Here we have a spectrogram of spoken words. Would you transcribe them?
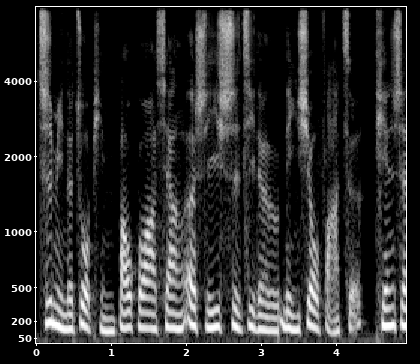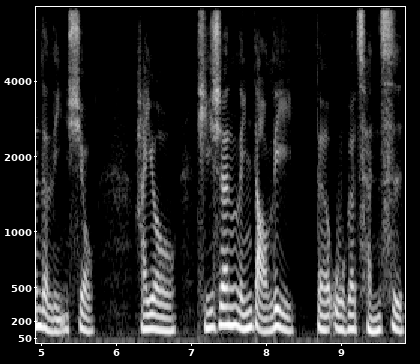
知名的作品包括像二十一世纪的领袖法则、天生的领袖，还有提升领导力的五个层次，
